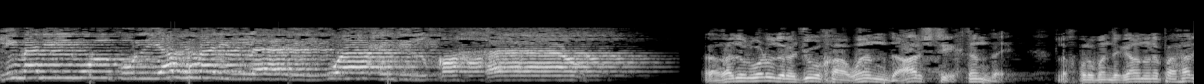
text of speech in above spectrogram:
لمن الملك اليوم لله الواحد القهار غد الوړو درجو خاوند عرش څښتن دی له خپل بندگانو نه په هر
